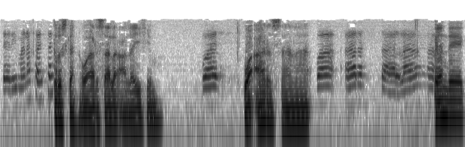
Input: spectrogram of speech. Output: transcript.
Dari mana Pak teruskan. Wa arsala alaihim. Wa wa arsala. Wa arsala. Pendek.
